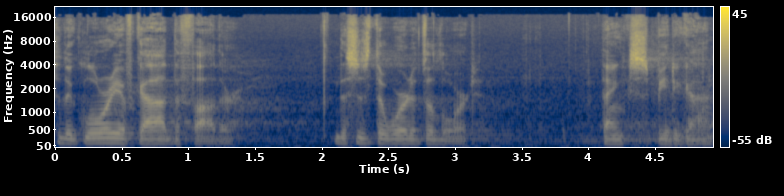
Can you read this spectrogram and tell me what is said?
to the glory of God the Father. This is the word of the Lord. Thanks be to God.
